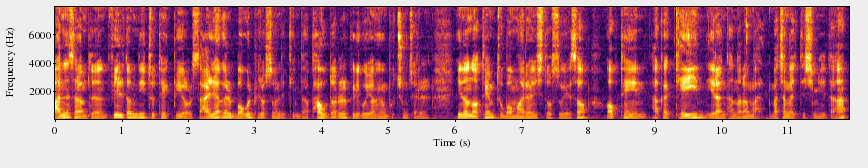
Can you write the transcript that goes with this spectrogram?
많은 사람들은 feel the need to take pills 알약을 먹을 필요성을 느낀다. 파우더를 그리고 영양 보충제를. an attempt to 뭐뭐 하려는 시도 속에서 obtain 아까 gain이란 단어랑 마, 마찬가지 뜻입니다.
